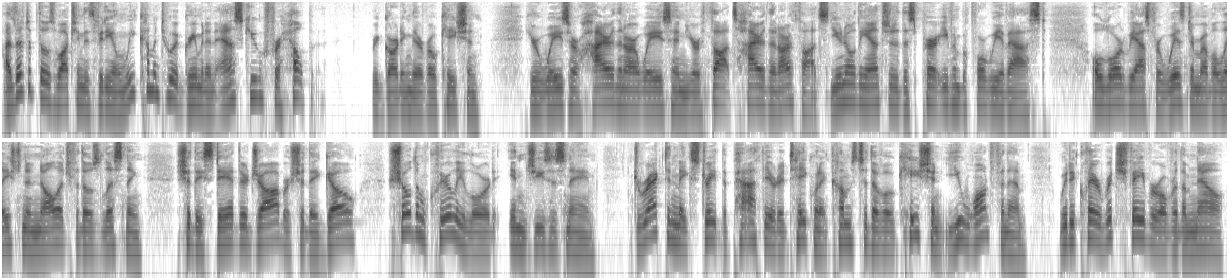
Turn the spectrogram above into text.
I lift up those watching this video and we come into agreement and ask you for help regarding their vocation. Your ways are higher than our ways and your thoughts higher than our thoughts. You know the answer to this prayer even before we have asked. O oh Lord, we ask for wisdom, revelation, and knowledge for those listening. Should they stay at their job or should they go? Show them clearly, Lord, in Jesus' name. Direct and make straight the path they are to take when it comes to the vocation you want for them. We declare rich favor over them now.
